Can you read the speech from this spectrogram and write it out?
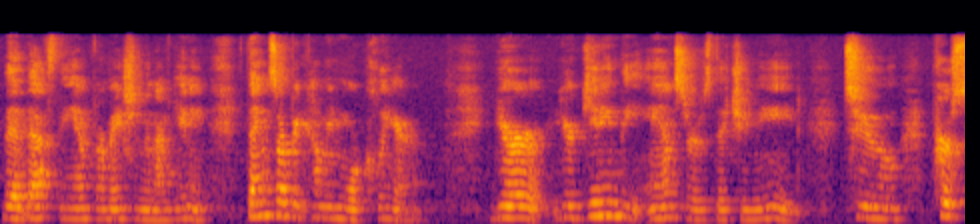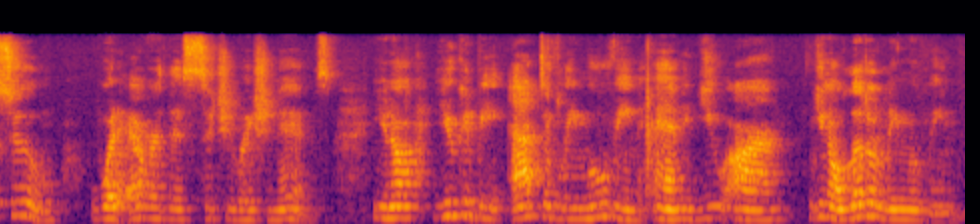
that that's the information that I'm getting. Things are becoming more clear. You're, you're getting the answers that you need to pursue whatever this situation is. You know, you could be actively moving and you are, you know, literally moving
